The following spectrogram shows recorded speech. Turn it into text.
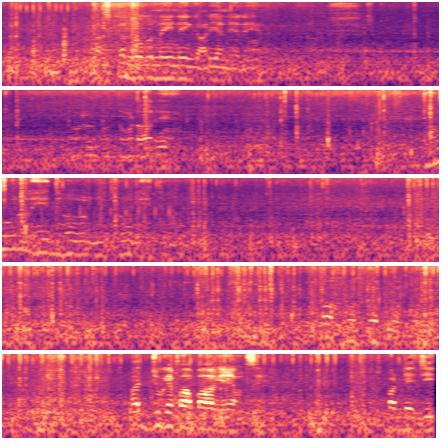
आजकल लोग नई नई गाड़ियाँ ले रहे हैं और उनको दौड़ा रहे हैं धूल ही धूल धूल ही धूल ओह, हो, हो, हो, हो। अज्जू के पापा आ गए हमसे। पंडित जी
